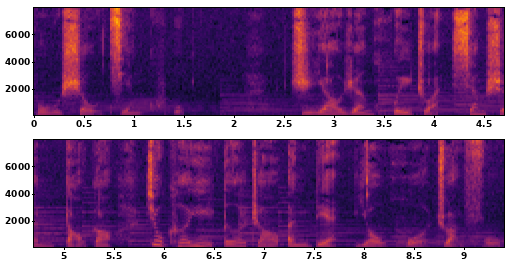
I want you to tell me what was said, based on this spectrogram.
不受艰苦。只要人回转，向神祷告，就可以得着恩典，由祸转福。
